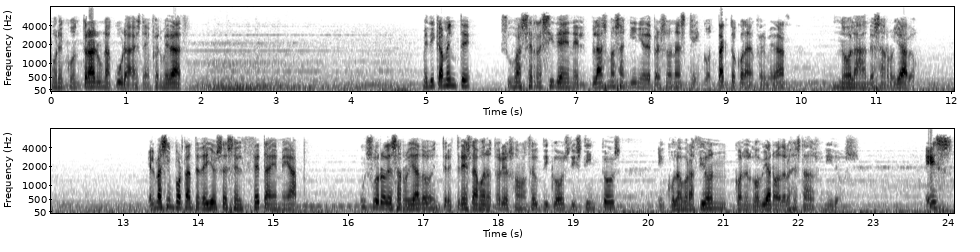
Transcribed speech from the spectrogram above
por encontrar una cura a esta enfermedad. Médicamente, su base reside en el plasma sanguíneo de personas que en contacto con la enfermedad no la han desarrollado. El más importante de ellos es el ZMAP, un suero desarrollado entre tres laboratorios farmacéuticos distintos en colaboración con el gobierno de los Estados Unidos. Es,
